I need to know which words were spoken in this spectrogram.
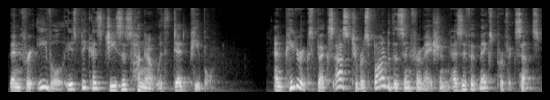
than for evil is because Jesus hung out with dead people. And Peter expects us to respond to this information as if it makes perfect sense.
